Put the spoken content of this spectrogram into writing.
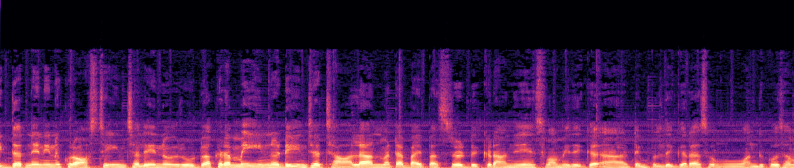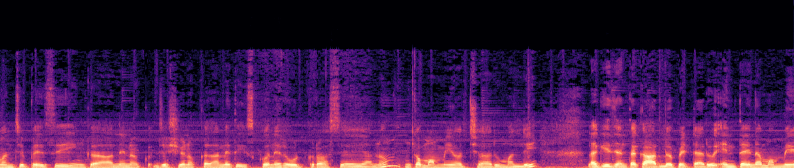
ఇద్దరిని నేను క్రాస్ చేయించలేను. రోడ్డు అక్కడ మెయిన్ డేంజర్ చాలా అనమాట బైపాస్ రోడ్డు ఇక్కడ ఆంజనేయ స్వామి దగ్గర టెంపుల్ దగ్గర. సో అందుకోసం అని చెప్పేసి ఇంకా నేను జస్యూన్ ఒక్కదాన్ని తీసుకొని రోడ్ క్రాస్ చేయాను. ఇంకా మమ్మీ వచ్చారు మళ్ళీ. లగేజ్ అంతా కారులో పెట్టారు. ఎంతైనా మమ్మీ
